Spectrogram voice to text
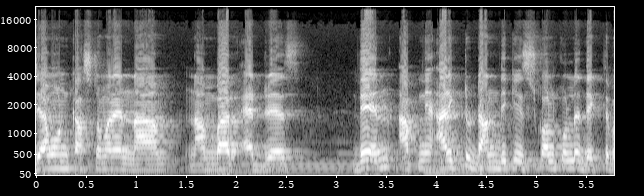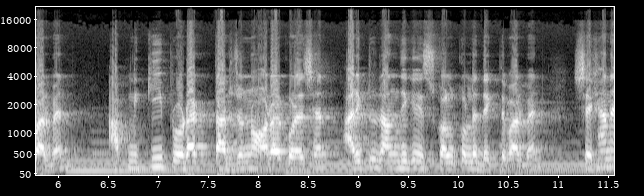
যেমন কাস্টমারের নাম নাম্বার অ্যাড্রেস দেন আপনি আরেকটু ডান দিকে স্ক্রল করলে দেখতে পারবেন, আপনি কি প্রোডাক্ট তার জন্য অর্ডার করেছেন। আরেকটু ডান দিকে স্ক্রল করলে দেখতে পারবেন সেখানে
